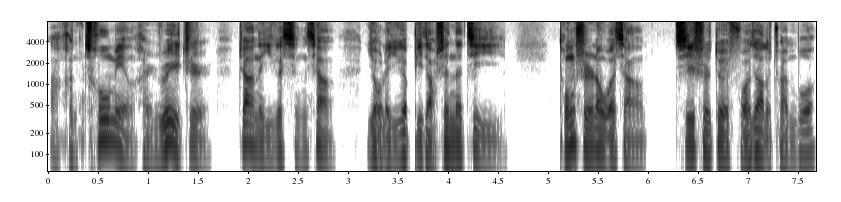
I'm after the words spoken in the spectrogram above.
啊很聪明、很睿智这样的一个形象有了一个比较深的记忆，同时呢，我想其实对佛教的传播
